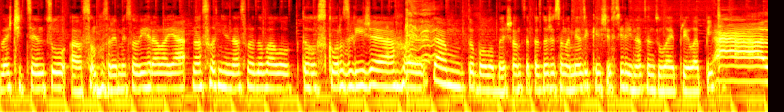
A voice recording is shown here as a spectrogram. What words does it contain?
väčší cencul a samozrejme som vyhrala ja. Následne nasledovalo kto skôr zlíže, ale tam to bolo bez šance, pretože sa nám jazyky ešte stihli na cencul aj prilepiť. Á,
